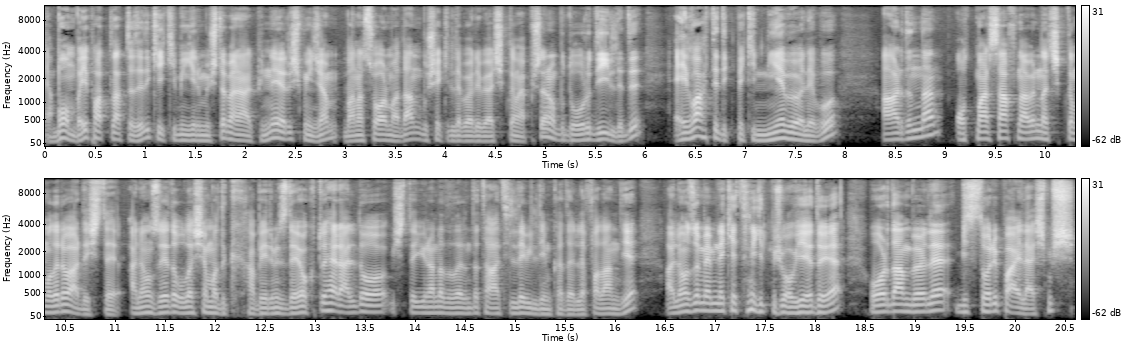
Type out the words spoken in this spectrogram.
Ya bombayı patlattı dedi ki 2023'te ben Alpine'le yarışmayacağım. Bana sormadan bu şekilde böyle bir açıklama yapmışlar ama bu doğru değil dedi. Eyvah dedik peki niye böyle bu? Ardından Otmar Safnauer'ın açıklamaları vardı işte. Alonso'ya da ulaşamadık haberimiz de yoktu. Herhalde o işte Yunan adalarında tatilde bildiğim kadarıyla falan diye. Alonso memleketine gitmiş Oviedo'ya. Oradan böyle bir story paylaşmış.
